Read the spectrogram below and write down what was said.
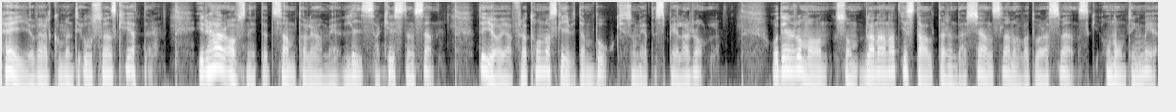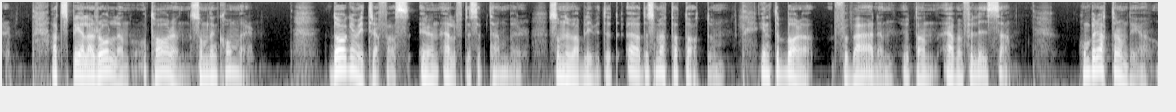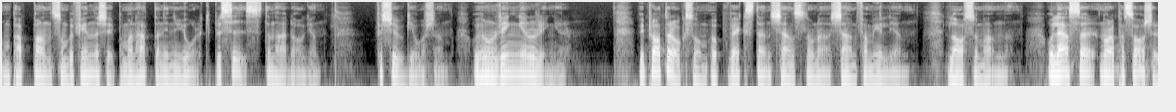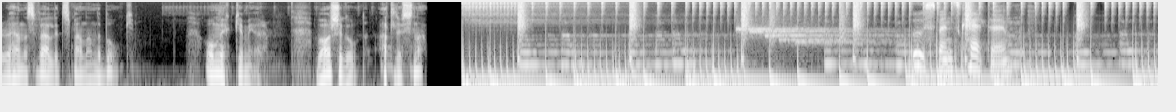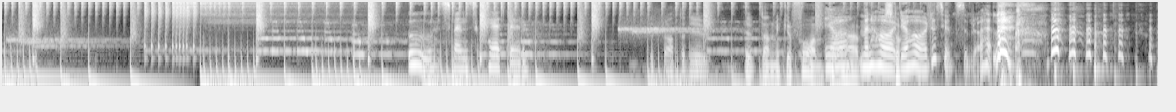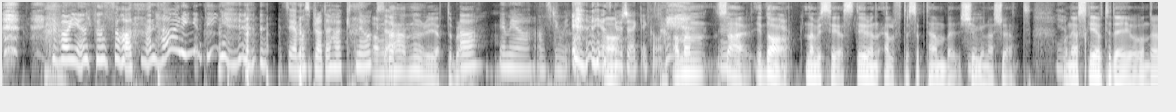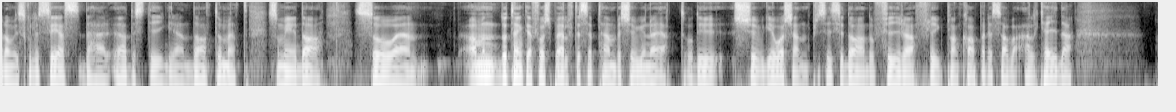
Hej och välkommen till Osvenskheter. I det här avsnittet samtalar jag med Lisa Kristensen. Det gör jag för att hon har skrivit en bok som heter Spela roll. Och det är en roman som bland annat gestaltar den där känslan av att vara svensk och någonting mer. Att spela rollen och ta den som den kommer. Dagen vi träffas är den 11 september som nu har blivit ett ödesmättat datum. Inte bara för världen utan även för Lisa. Hon berättar om det, om pappan som befinner sig på Manhattan i New York precis den här dagen för 20 år sedan och hur hon ringer och ringer. Vi pratar också om uppväxten, känslorna, kärnfamiljen, Lasermannen och läser några passager ur hennes väldigt spännande bok. Och mycket mer. Varsågod att lyssna. Osvenskheter. Osvenskheter. Du pratade ju utan mikrofon på det Ja, här men hör, jag hördes ju inte så bra heller. det var ju en som sa att man hör ingenting. så jag måste prata högt nu Ja, också. men det här, nu är det jättebra. Ja, ja, men jag anstränger mig. jag ska Ja. försöka komma. Ja men så här, idag Ja. När vi ses, det är den 11 september 2021. Ja. Och när jag skrev till dig och undrade om vi skulle ses det här ödesdigra datumet som är idag. Så eh, ja, men då tänkte jag först på 11 september 2001. Och det är ju 20 år sedan, precis idag, då fyra flygplan kapades av Al-Qaida.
